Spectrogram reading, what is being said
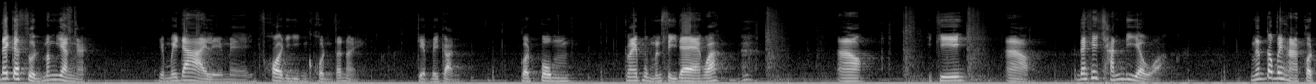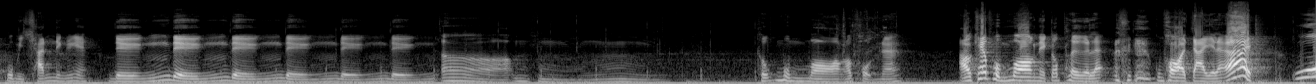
ได้กระสุนบ้างยังอะ ยังไม่ได้เลยแหมพ่อจะยิงคนซะหน่อย เก็บไปก่อน กดปุ่มทำไมปุ่มมันสีแดงวะอ้าวอีกทีอ้าวได้แค่ชั้นเดียวอะงั้นต้องไปหากดปุ่มอีกชั้นหนึ่งนี่ไงดึงดึงดึงดึงดึงดึงอ้อทุกมุมมองครับผมนะ เอาแค่ผมมองเนี่ยก็เพลินแล้ว กูพอใจแล้ว เอ้ยโอ้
